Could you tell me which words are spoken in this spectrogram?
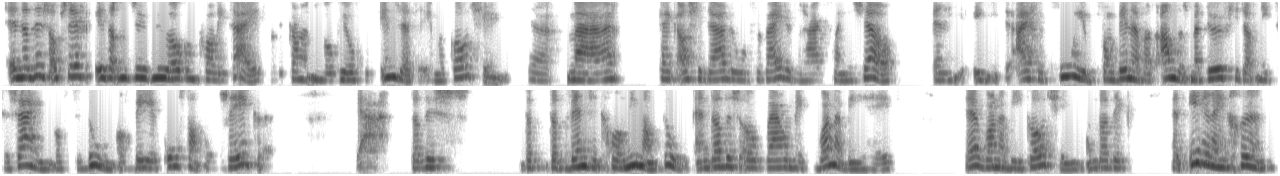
en dat is op zich is dat natuurlijk nu ook een kwaliteit. Want ik kan het nu ook heel goed inzetten in mijn coaching. Ja. Maar Kijk, als je daardoor verwijderd raakt van jezelf en eigenlijk voel je van binnen wat anders, maar durf je dat niet te zijn of te doen, of ben je constant onzeker, ja, dat is, dat, dat wens ik gewoon niemand toe. En dat is ook waarom ik wannabe heet, hè, wannabe coaching, omdat ik het iedereen gun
